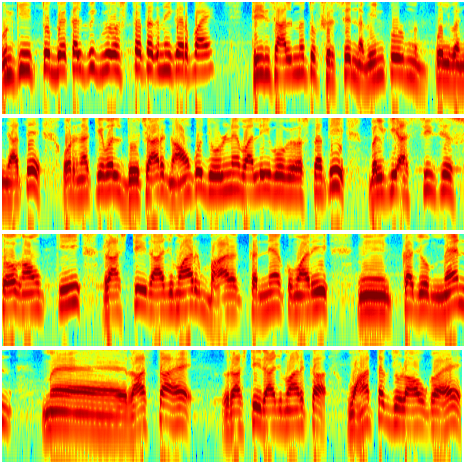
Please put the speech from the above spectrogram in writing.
उनकी तो वैकल्पिक व्यवस्था तक नहीं कर पाए। तीन साल में तो फिर से नवीन पुल पुल बन जाते और न केवल दो चार गाँव को जोड़ने वाली वो व्यवस्था थी, बल्कि 80 से सौ गाँव की राष्ट्रीय राजमार्ग, भारत कन्याकुमारी का जो मेन रास्ता है राष्ट्रीय राजमार्ग का वहाँ तक जुड़ाव का है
